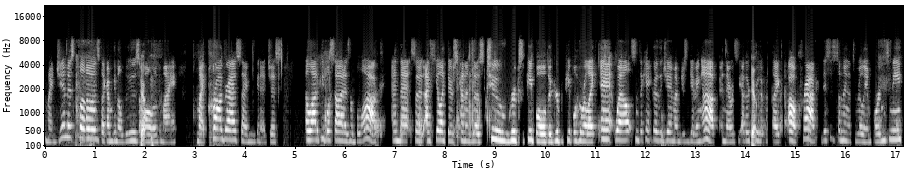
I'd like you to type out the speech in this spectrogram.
my gym is closed. Like I'm gonna lose Yep. all of my my progress. I'm gonna just. A lot of people saw it as a block, and that so I feel like there's kind of those two groups of people. The group of people who are like, eh, well, since I can't go to the gym, I'm just giving up. And there was the other Yep. crew that was like, oh crap, this is something that's really important to me.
